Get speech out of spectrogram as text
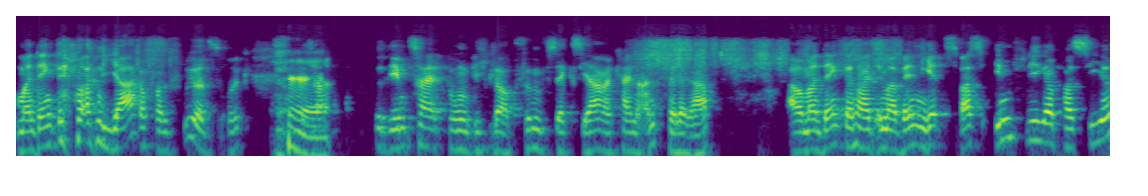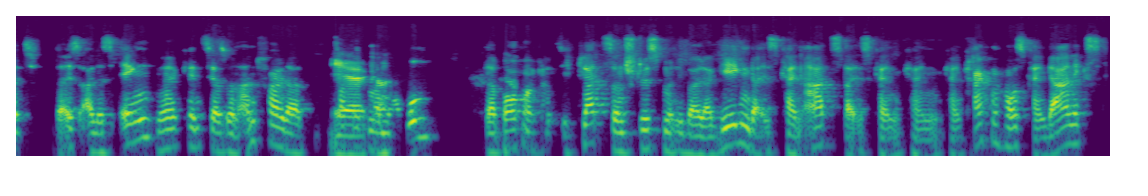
und man denkt immer an die Jahre von früher zurück. ja. zu dem Zeitpunkt, ich glaube, fünf, sechs Jahre keine Anfälle gehabt Aber man denkt dann halt immer, wenn jetzt was im Flieger passiert, da ist alles eng, ne, kennst ja so einen Anfall, da ja, man ja rum, da braucht man plötzlich Platz, sonst stößt man überall dagegen, da ist kein Arzt, da ist kein, kein, kein Krankenhaus, kein gar nichts.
